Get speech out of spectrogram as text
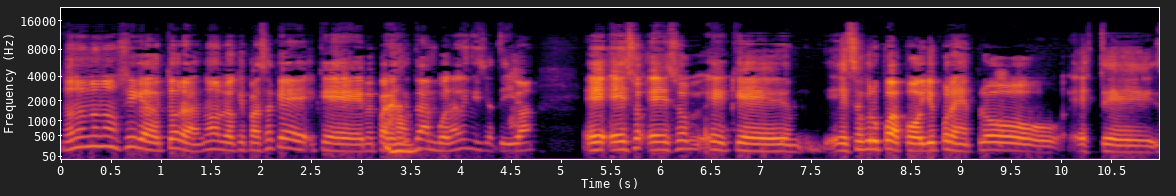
No, no, no, no, siga, doctora. No, lo que pasa es que, que me parece tan buena la iniciativa. Eh, eso, eso, eh, que esos grupos de apoyo, por ejemplo, este,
